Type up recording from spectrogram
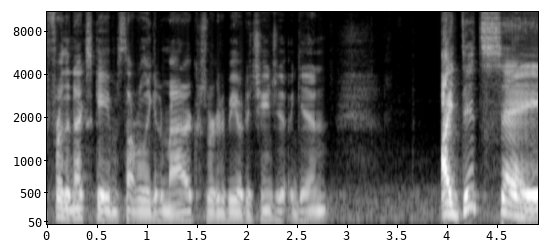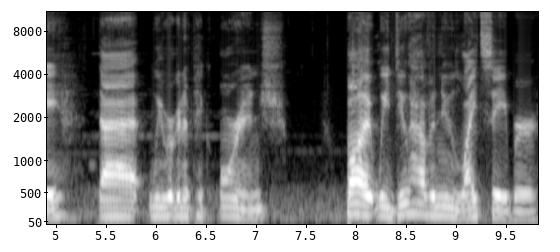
for the next game, it's not really going to matter because we're going to be able to change it again. I did say that we were going to pick orange, but we do have a new lightsaber.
